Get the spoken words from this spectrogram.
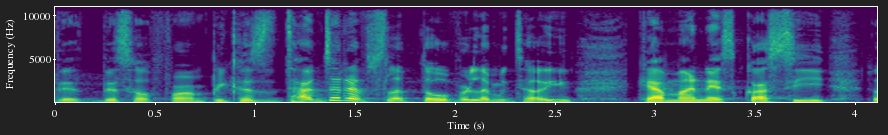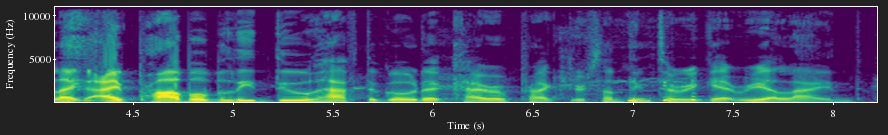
th- this whole firm, because the times that I've slept over, let me tell you, que amanezco así. Like I probably do have to go to a chiropractor or something to re- get realigned.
